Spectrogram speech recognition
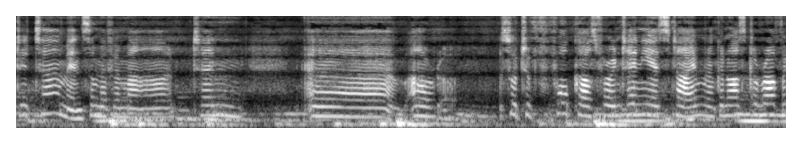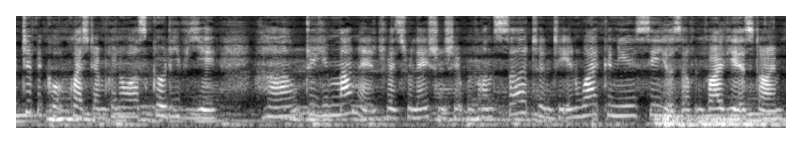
determined. Some of them are ten, uh, are sort of forecast for in 10 years' time. And I'm going to ask a rather difficult question. I'm going to ask Olivier, how do you manage this relationship with uncertainty and where can you see yourself in five years' time?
